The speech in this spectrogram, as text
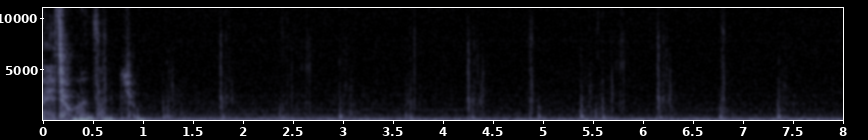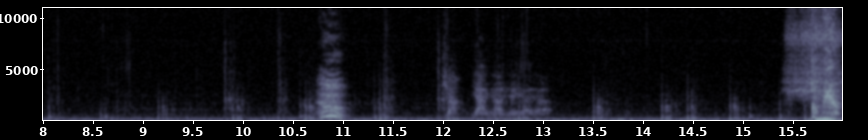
매정한 삼촌 야야야야야야 Come here.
